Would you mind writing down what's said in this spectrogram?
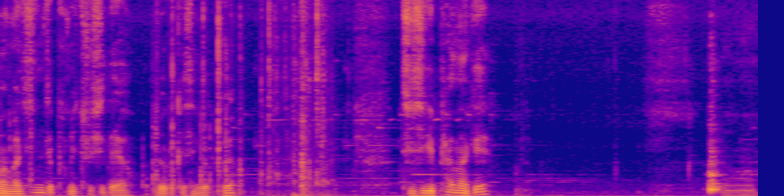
조만간 신제품이 출시돼요. 이렇게 생겼고요. 드시기 편하게 어,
